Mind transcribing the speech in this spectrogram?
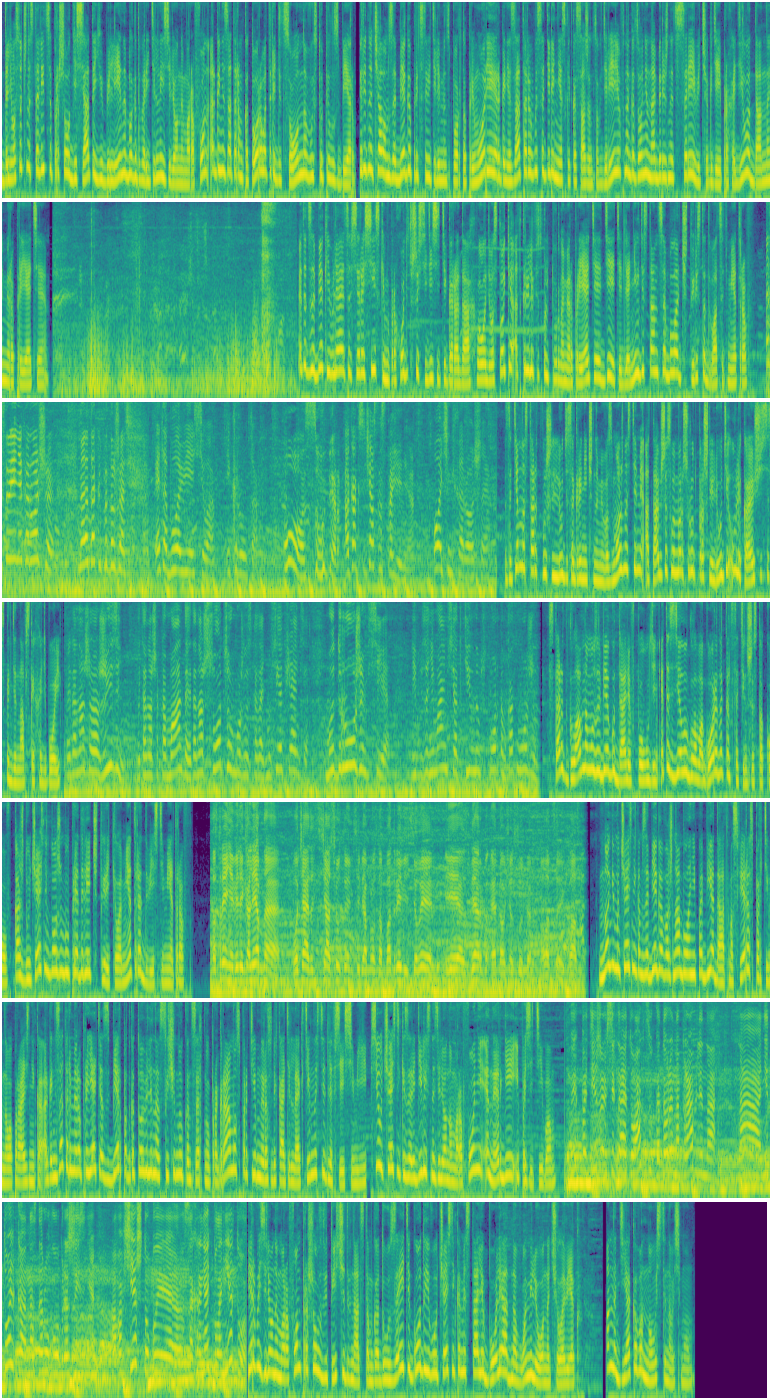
В дальневосточной столице прошел 10-й юбилейный благотворительный зеленый марафон, организатором которого традиционно выступил Сбер. Перед началом забега представители Минспорта Приморья и организаторы высадили несколько саженцев деревьев на газоне набережной Цесаревича, где и проходило данное мероприятие. Этот забег является всероссийским и проходит в 60 городах. В Владивостоке открыли физкультурное мероприятие «Дети». Для них дистанция была 420 метров. Настроение хорошее, надо так и продолжать. Это было весело и круто. О, супер! А как сейчас настроение? Очень хорошее. Затем на старт вышли люди с ограниченными возможностями, а также свой маршрут прошли люди, увлекающиеся скандинавской ходьбой. Это наша жизнь, это наша команда, это наш социум, можно сказать. Мы все общаемся, мы дружим все и занимаемся активным спортом, как можем. Старт главному забегу дали в полдень. Это сделал глава города Константин Шестаков. Каждый участник должен был преодолеть 4 километра 200 метров. Настроение великолепное. Получается, сейчас чувствуем себя просто бодры, веселые. И Сбер – это вообще супер. Молодцы, классно. Многим участникам забега важна была не победа, а атмосфера спортивного праздника. Организаторы мероприятия «Сбер» подготовили насыщенную концертную программу спортивной развлекательной активности для всей семьи. Все участники зарядились на зеленом марафоне энергией и позитивом. Мы поддерживаем всегда эту акцию, которая направлена на не только на здоровый образ жизни, а вообще, чтобы сохранять планету. Первый зеленый марафон прошел в 2012 году. За эти годы его участниками стали более 1 миллиона человек. Анна Дьякова, новости на восьмом.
